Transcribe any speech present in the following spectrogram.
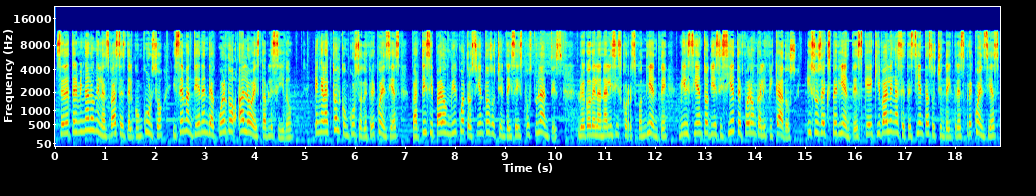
se determinaron en las bases del concurso y se mantienen de acuerdo a lo establecido. En el actual concurso de frecuencias participaron 1.486 postulantes. Luego del análisis correspondiente, 1.117 fueron calificados y sus expedientes, que equivalen a 783 frecuencias,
